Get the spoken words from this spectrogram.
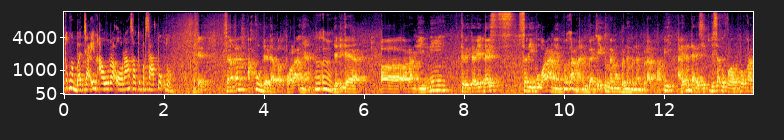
untuk ngebacain aura orang satu persatu tuh? Oke, sana kan aku udah dapat polanya. Mm-mm. Jadi kayak eh, orang ini kriteria dari seribu orang yang pertama dibaca itu memang benar-benar berat. Tapi akhirnya dari situ bisa aku kelompokkan.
